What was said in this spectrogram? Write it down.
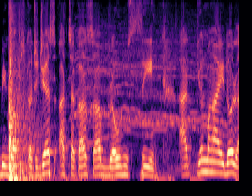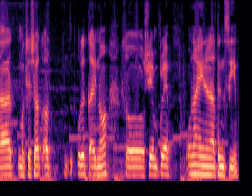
Big Waps Cartridges at saka sa Brown Sea. At yun mga idol, at magsha-shoutout ulit tayo, no? So, syempre, unahin na natin si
